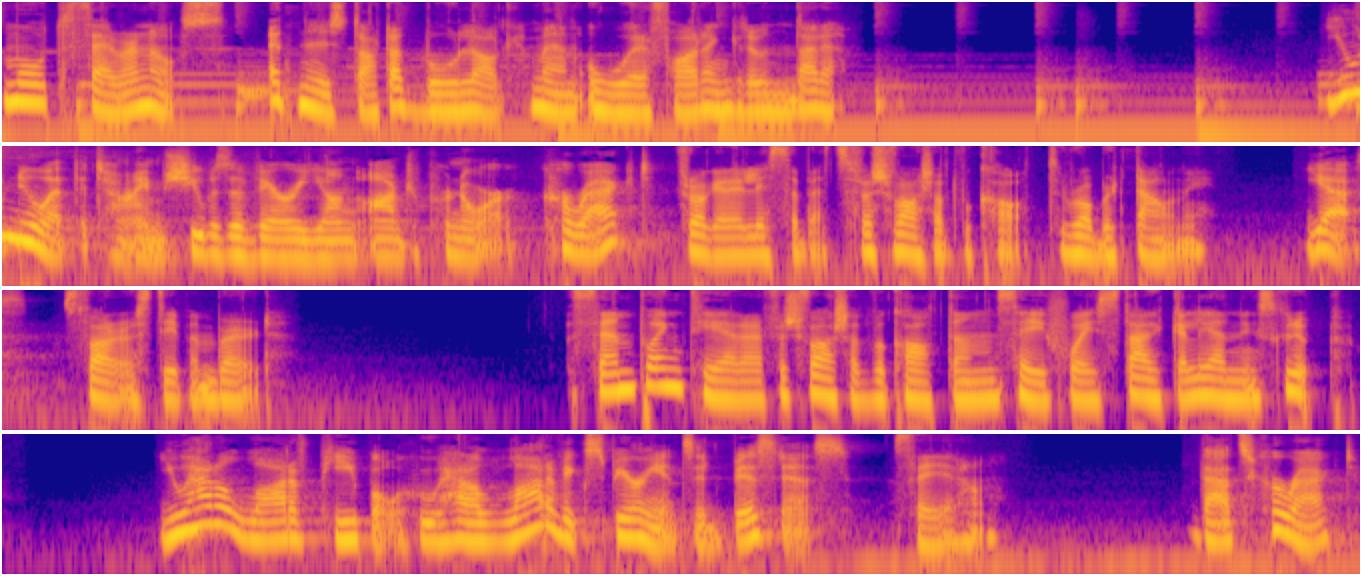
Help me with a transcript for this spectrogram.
mot Theranos, ett nystartat bolag med en oerfaren grundare. You knew at the time she was a very young entrepreneur, correct? Frågar Elizabeths försvarsadvokat Robert Downey. Yes. Svarar Stephen Bird. Sen poängterar försvarsadvokaten Safeways starka ledningsgrupp. You had a lot of people who had a lot of experience in business. Säger han. That's correct.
